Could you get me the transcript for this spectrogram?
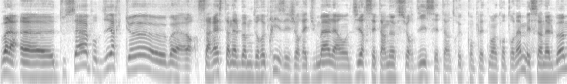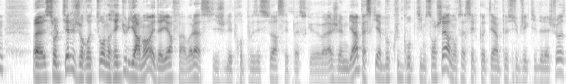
Voilà, euh, tout ça pour dire que euh, voilà, alors ça reste un album de reprise et j'aurais du mal à en dire c'est un 9 sur 10, c'est un truc complètement incontournable, mais c'est un album euh, sur lequel je retourne régulièrement. Et d'ailleurs, enfin voilà, si je l'ai proposé ce soir, c'est parce que voilà, je l'aime bien, parce qu'il y a beaucoup de groupes qui me sont chers, donc ça c'est le côté un peu subjectif de la chose,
